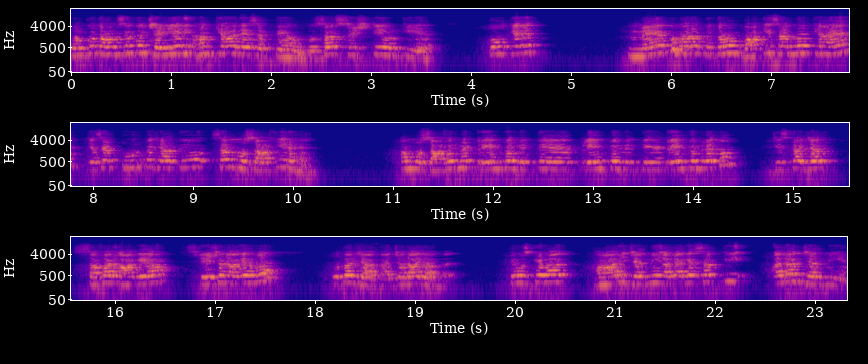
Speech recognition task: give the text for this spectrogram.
उनको तो हमसे कुछ चाहिए नहीं। हम क्या दे सकते हैं उनको? सच सृष्टि उनकी है। तो वो कह रहे, मैं तुम्हारा पिता हूँ, बाकी सब लोग क्या है? जैसे टूर पे जाते हो, सब मुसाफिर हैं। हम मुसाफिर में ट्रेन पे मिलते हैं, प्लेन पे मिलते हैं। ट्रेन पे मिले तो जिसका जब सफ़र आ गया, स्टेशन आ गया, वो उतर जाता है, चला जाता है। फिर उसके बाद हमारी जर्नी अलग है, सबकी अलग जर्नी है।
